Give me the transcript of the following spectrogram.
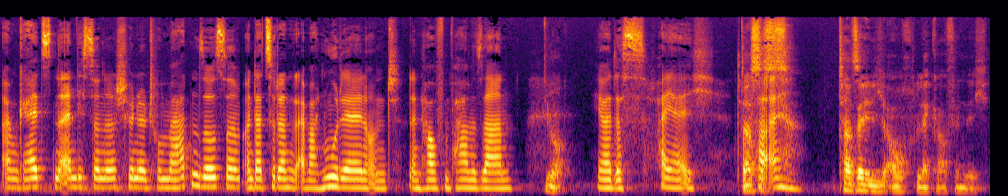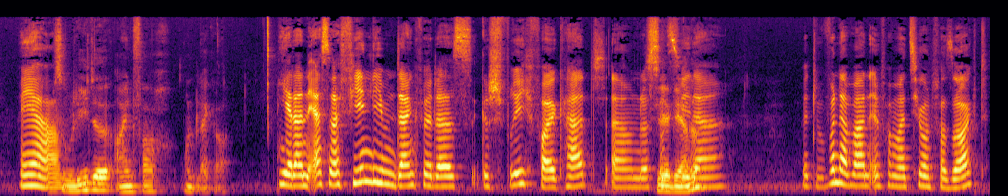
am geilsten eigentlich so eine schöne Tomatensauce und dazu dann halt einfach Nudeln und einen Haufen Parmesan. Ja. Ja, das feiere ich total. Das ist tatsächlich auch lecker, finde ich. Ja. Solide, einfach und lecker. Ja, dann erstmal vielen lieben Dank für das Gespräch, Volkert. Ähm, du hast Sehr uns gerne. wieder mit wunderbaren Informationen versorgt.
